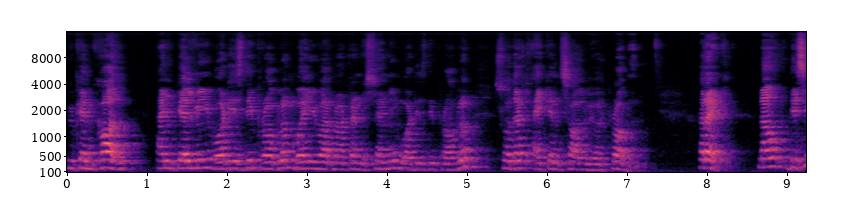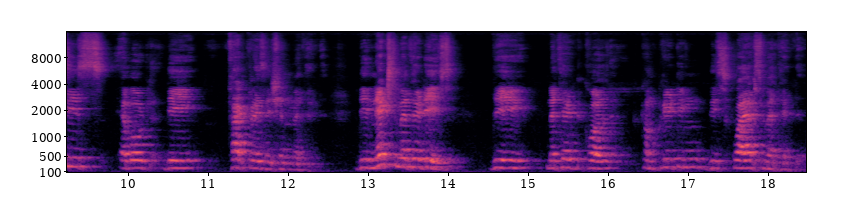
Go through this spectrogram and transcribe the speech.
You can call and tell me what is the problem, why you are not understanding what is the problem so that I can solve your problem. Alright, now this is about the factorization method. The next method is the method called completing the squares method,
